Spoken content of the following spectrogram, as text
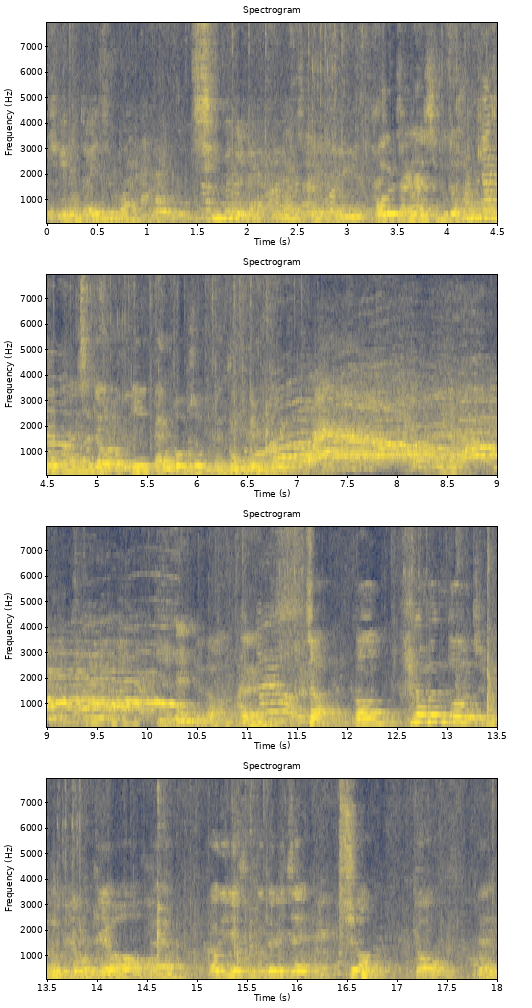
위로도 해주고 하는 친구들 같은. 네. 오늘 자리하신 분들 함께 자리하신 여러분이 멤버죠. 네, 동료고. 네. 자, 어, 하나만 더 질문을 드려볼게요. 네. 여기 계신 분들 이제 취업 또, 네,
